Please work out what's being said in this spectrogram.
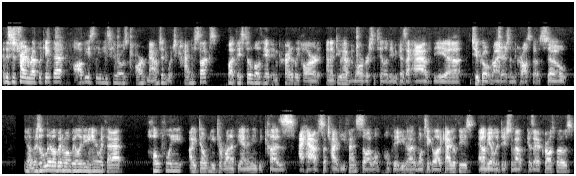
And this is trying to replicate that. Obviously, these heroes aren't mounted, which kind of sucks, but they still both hit incredibly hard. And I do have more versatility because I have the uh, two goat riders and the crossbows. So, you know, there's a little bit of mobility in here with that. Hopefully, I don't need to run at the enemy because I have such high defense. So I won't. Hopefully, either I won't take a lot of casualties and I'll be able to dish them out because I have crossbows.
